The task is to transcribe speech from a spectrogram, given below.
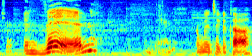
Sure. And then And then, I'm gonna take a car.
